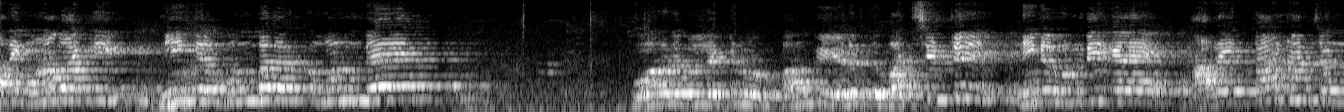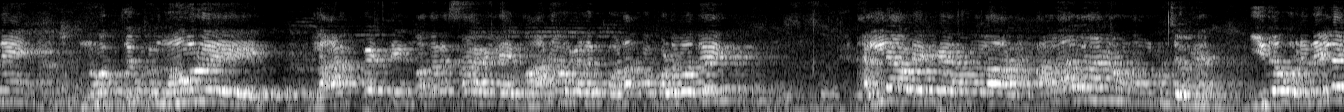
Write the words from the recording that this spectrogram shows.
அதை உணவாக்கி நீங்கள் உண்பதற்கு முன்பே போதர ஒரு பங்கு எடுத்து வச்சிட்டு நீங்கள் உண்பீர்களே. அதைத்தான் நான் சொன்னேன். நூற்றுக்கு நூறு லால்பேட்டை மதரசாவிலே மாணவர்களுக்கு வழங்கப்படுவது அல்லாவுடைய பேரங்களால் ஹலாலான உணவுன்னு சொன்னேன். இத ஒரு நிலை.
